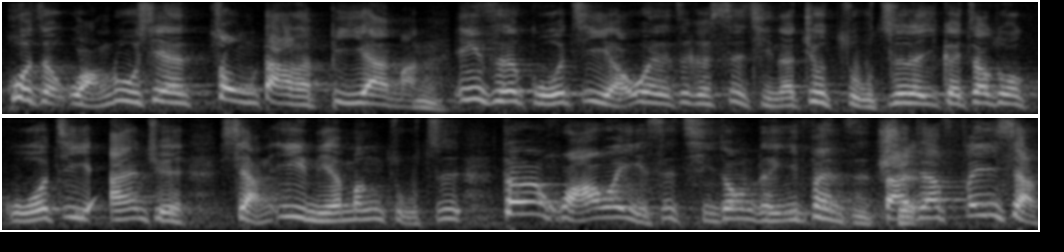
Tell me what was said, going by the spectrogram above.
或者网络现在重大的弊案嘛。因此，国际啊，为了这个事情呢，就组织了一个叫做国际安全响应联盟组织。当然，华为也是其中的一份子，大家分享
